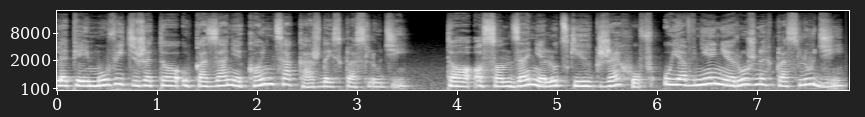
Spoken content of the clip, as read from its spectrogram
lepiej mówić, że to ukazanie końca każdej z klas ludzi. To osądzenie ludzkich grzechów, ujawnienie różnych klas ludzi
